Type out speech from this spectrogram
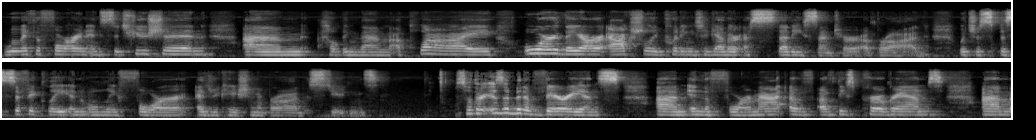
with a foreign institution, um, helping them apply, or they are actually putting together a study center abroad, which is specifically and only for education abroad students. So there is a bit of variance um, in the format of, of these programs, um,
